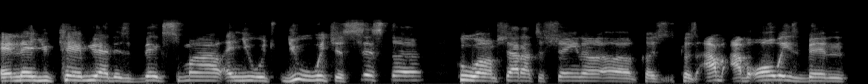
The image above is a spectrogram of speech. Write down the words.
And then you came, you had this big smile, and you were you were with your sister, who um shout out to Shayna, uh, cause cause I've I've always been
